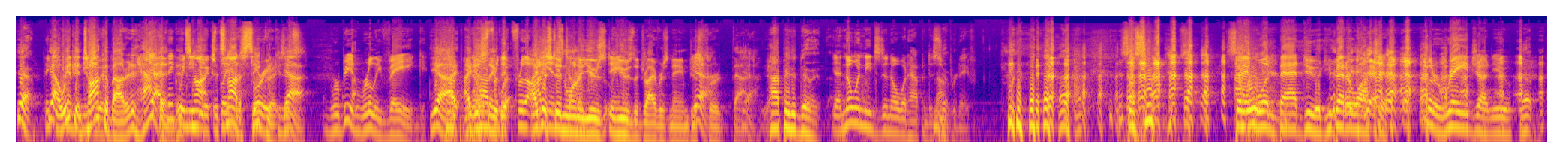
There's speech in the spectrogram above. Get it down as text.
yeah, Yeah, we kinda can talk to- about it. It happened. Yeah, I happened. think we need not- to it's explain not the a story secret, 'cause yeah. we're being uh, really vague. Yeah, I, I just know, think for the- what- for the I just didn't to want to use use the driver's name just Yeah, for that. yeah. happy to do it. Yeah, no one needs to know what happened to Super Dave. So super, So I am one bad dude. You better watch it. I'm gonna rage on you. yep.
